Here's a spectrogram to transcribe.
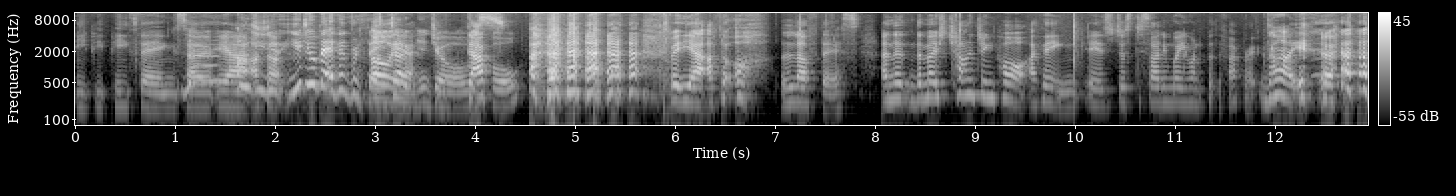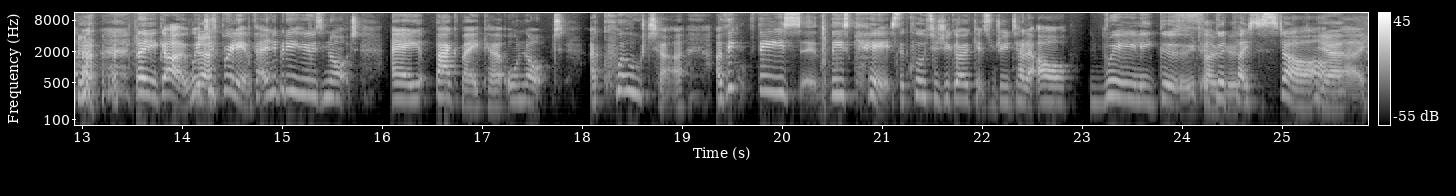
EPP thing. So yeah, oh, you, do, you do a bit of everything, Oh, don't yeah. you, Jules? dabble. but yeah, I thought, oh, love this. And the, the most challenging part, I think, is just deciding where you want to put the fabric. Right. there you go. Which Yeah. is brilliant. For anybody who's not a bag maker or not a quilter, I think these these kits, the quilt as you go kits from Dream Teller, are really good. So a good, good. place to start, aren't yeah, they?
